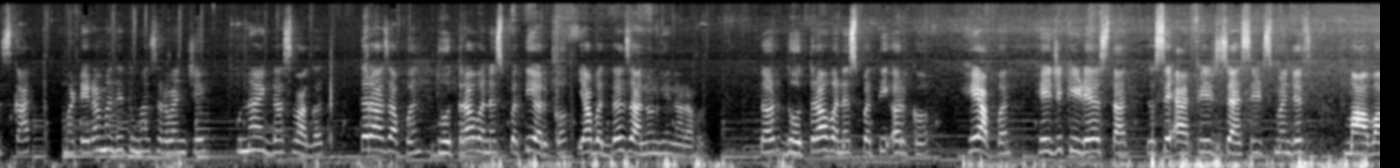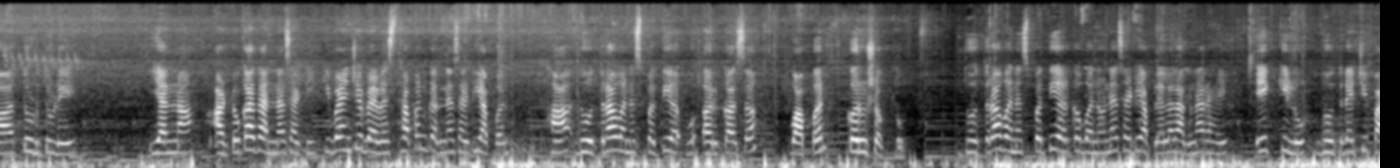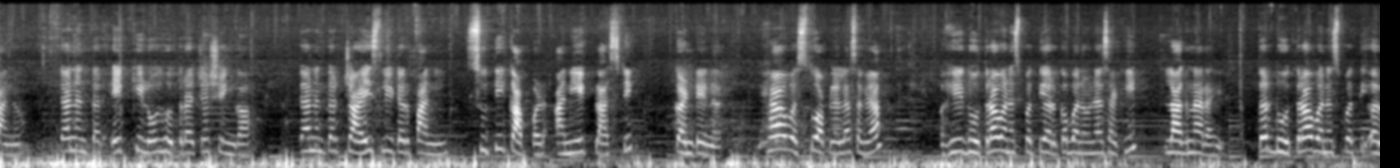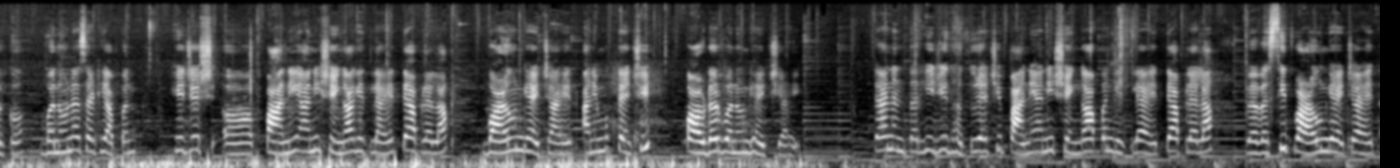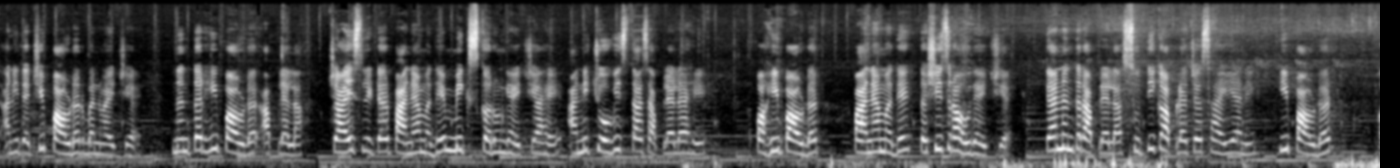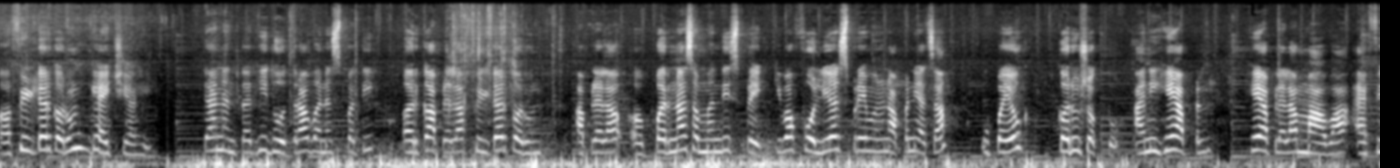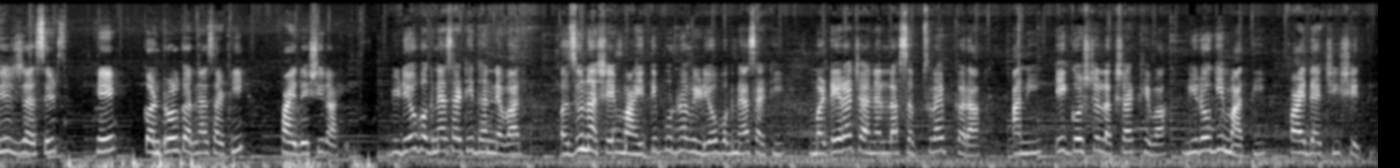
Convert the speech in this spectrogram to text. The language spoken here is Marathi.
नमस्कार. मटेरामध्ये तुम्हा सर्वांचे पुन्हा एकदा स्वागत. तर आज आपण धोत्रा वनस्पती अर्क याबद्दल जाणून घेणार आहोत. तर धोत्रा वनस्पती अर्क हे आपण हे जे किडे असतात जसे ॲफिड्स ॲसिड्स म्हणजेच मावा तुडतुडे यांना आटोकात आणण्यासाठी किंवा यांचे व्यवस्थापन करण्यासाठी आपण हा धोत्रा वनस्पती अर्काचा वापर करू शकतो. धोत्रा वनस्पती अर्क बनवण्यासाठी आपल्याला लागणार आहे एक किलो धोत्र्याची पानं. त्यानंतर एक किलो धोत्राच्या शेंगा त्यानंतर चाळीस लिटर पाणी सुती कापड आणि एक प्लास्टिक कंटेनर. ह्या वस्तू आपल्याला सगळ्या हे धोत्रा वनस्पती अर्क बनवण्यासाठी लागणार आहे. तर धोत्रा वनस्पती अर्क बनवण्यासाठी आपण हे जे श- पाणी आणि शेंगा घेतले आहेत ते आपल्याला वाळवून घ्यायचे आहेत आणि मग त्याची पावडर बनवून घ्यायची आहे. त्यानंतर ही जी धतुऱ्याची पाने आणि शेंगा आपण घेतल्या आहेत त्या आपल्याला व्यवस्थित वाळवून घ्यायच्या आहेत आणि त्याची पावडर बनवायची आहे. नंतर ही पावडर आपल्याला चाळीस लिटर पाण्यामध्ये मिक्स करून घ्यायची आहे आणि चोवीस तास आपल्याला हे प- ही पावडर पाण्यामध्ये तशीच राहू द्यायची आहे. त्यानंतर आपल्याला सुती कापडाच्या साहाय्याने ही पावडर फिल्टर करून घ्यायची आहे. त्यानंतर ही धोत्रा वनस्पती अर्क आपल्याला फिल्टर करून आपल्याला पर्णासंबंधी स्प्रे किंवा फोलियर स्प्रे म्हणून आपण याचा उपयोग करू शकतो. आणि हे आपण हे आपल्याला मावा ॲफिज ॲसिड्स हे कंट्रोल करण्यासाठी फायदेशीर आहे. व्हिडिओ बघण्यासाठी धन्यवाद. अजून असे माहितीपूर्ण व्हिडिओ बघण्यासाठी मटेरा चॅनलला सबस्क्राईब करा आणि एक गोष्ट लक्षात ठेवा निरोगी माती फायद्याची शेती.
